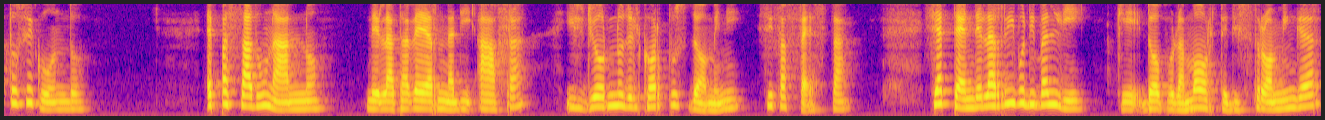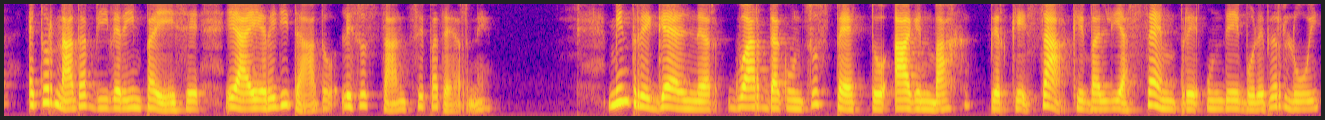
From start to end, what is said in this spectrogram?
Atto secondo. È passato un anno. Nella taverna di Afra, il giorno del Corpus Domini, si fa festa. Si attende l'arrivo di Vallì, che dopo la morte di Strominger è tornata a vivere in paese e ha ereditato le sostanze paterne. Mentre Gellner guarda con sospetto Hagenbach perché sa che Vallì ha sempre un debole per lui,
